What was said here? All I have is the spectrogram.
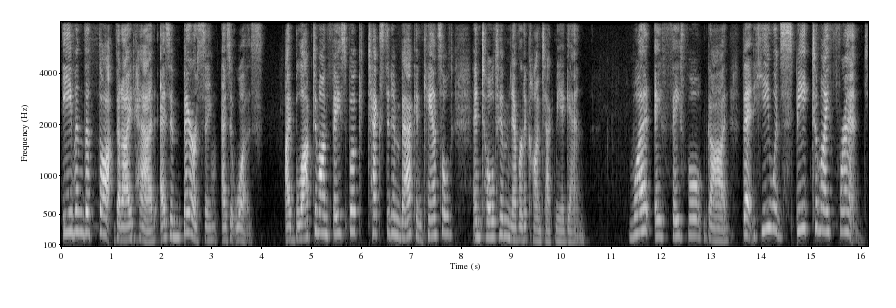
even the thought that I'd had, as embarrassing as it was. I blocked him on Facebook, texted him back and canceled, and told him never to contact me again. What a faithful God that he would speak to my friend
